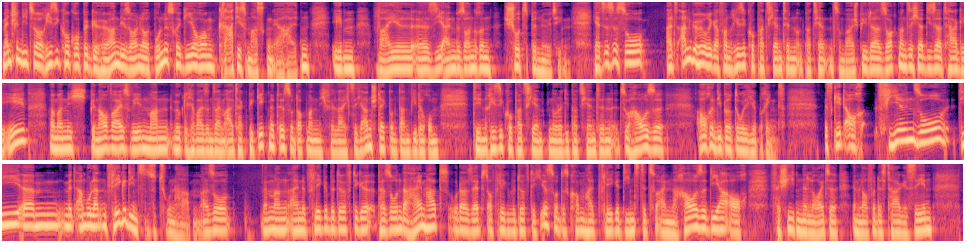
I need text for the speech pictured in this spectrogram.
Menschen, die zur Risikogruppe gehören, die sollen laut Bundesregierung Gratismasken erhalten, eben weil äh, sie einen besonderen Schutz benötigen. Jetzt ist es so, als Angehöriger von Risikopatientinnen und Patienten zum Beispiel, da sorgt man sich ja dieser Tage eh, weil man nicht genau weiß, wen man möglicherweise in seinem Alltag begegnet ist und ob man nicht vielleicht sich ansteckt und dann wiederum den Risikopatienten oder die Patientin zu Hause auch in die Bredouille bringt. Es geht auch vielen so, die ähm, mit ambulanten Pflegediensten zu tun haben. Also wenn man eine pflegebedürftige Person daheim hat oder selbst auch pflegebedürftig ist und es kommen halt Pflegedienste zu einem nach Hause, die ja auch verschiedene Leute im Laufe des Tages sehen,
